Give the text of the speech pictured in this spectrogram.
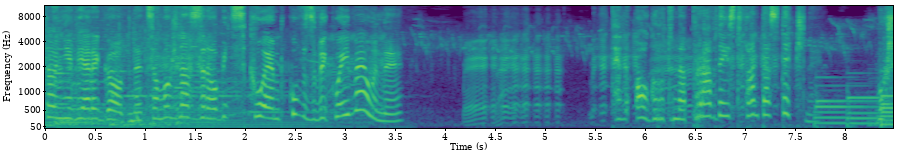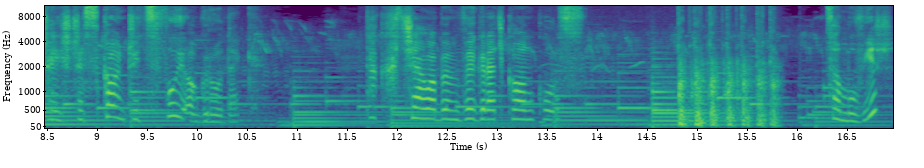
To niewiarygodne, co można zrobić z kłębków zwykłej wełny. Ten ogród naprawdę jest fantastyczny. Muszę jeszcze skończyć swój ogródek. Tak chciałabym wygrać konkurs. Co mówisz?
